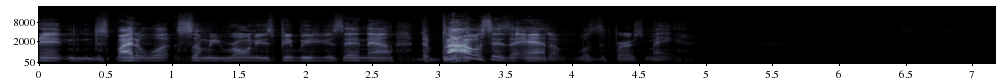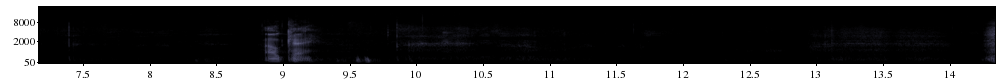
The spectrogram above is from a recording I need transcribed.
And despite of what some erroneous people you say now, the Bible says that Adam was the first man. Okay.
